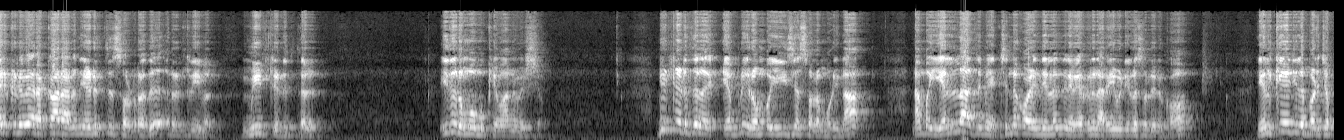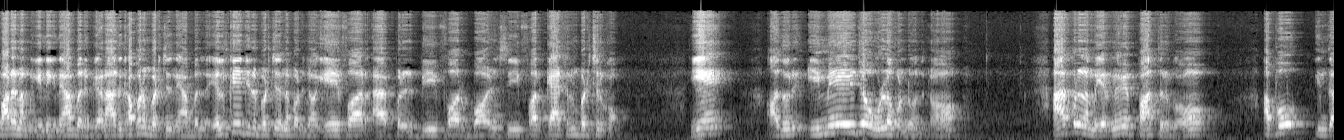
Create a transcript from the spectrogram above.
ஏற்கனவே ரெக்கார்ட் ஆனது எடுத்து சொல்றது ரிட்ரீவல் மீட்டெடுத்தல். இது ரொம்ப முக்கியமான விஷயம். மீட்டெடுத்தல் எப்படி ரொம்ப ஈஸியாக சொல்ல முடியும்னா நம்ம எல்லாத்தையுமே சின்ன குழந்தையிலேருந்து ஏற்கனவே நிறைய வீடியோவில் சொல்லியிருக்கோம். எல்கேஜியில் படித்த பாடம் நமக்கு இன்றைக்கி ஞாபகம் இருக்குது ஆனால் அதுக்கப்புறம் படித்தது ஞாபகம் இல்லை. எல்கேஜியில் படிச்சது என்ன படித்தோம் A for apple B for ball C for கேட்னு படிச்சிருக்கோம். ஏன்? அது ஒரு இமேஜாக உள்ளே கொண்டு வந்துட்டோம். ஆப்பிள் நம்ம ஏற்கனவே பார்த்துருக்கோம். அப்போது இந்த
